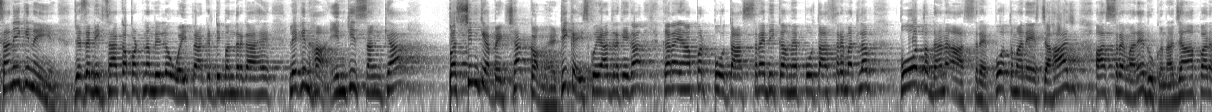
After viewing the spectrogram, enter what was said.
ऐसा नहीं कि नहीं है। जैसे विशाखापट्टनम ले लो, वही प्राकृतिक बंदरगाह है। लेकिन हाँ इनकी संख्या पश्चिम की अपेक्षा कम है, ठीक है? इसको याद रखेगा करा यहाँ पर पोताश्रय भी कम है। पोताश्रय मतलब पोत धन आश्रय। पोत माने जहाज़, आश्रय माने रुकना। जहाँ पर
